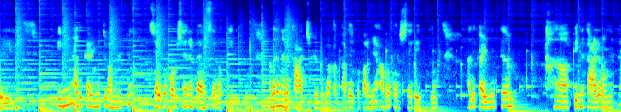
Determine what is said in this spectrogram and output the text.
വെളിയിൽ. പിന്നെ അത് കഴിഞ്ഞിട്ട് വന്നിട്ട് ചിലപ്പോൾ കുറച്ച് നേരം ടെറസുകളൊക്കെ ഇരിക്കും. അന്നേരം നല്ല കാറ്റിട്ടുണ്ടല്ലോ അപ്പം കഥയൊക്കെ പറഞ്ഞ് അവിടെ കുറച്ച് നേരം ഇരിക്കും. അത് കഴിഞ്ഞിട്ട് പിന്നെ താഴെ വന്നിട്ട്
